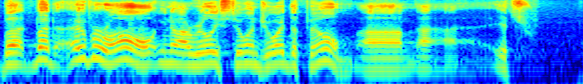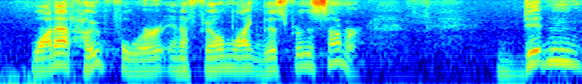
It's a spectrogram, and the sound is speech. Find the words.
But, but overall, you know, I really still enjoyed the film. Um, I- it's what I'd hoped for in a film like this for the summer. Didn't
